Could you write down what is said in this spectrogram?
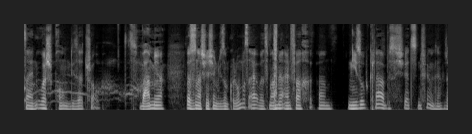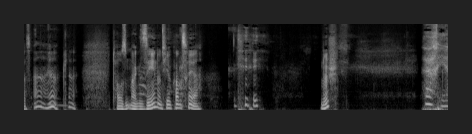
seinen Ursprung, dieser Trope. Das war mir, das ist natürlich irgendwie so ein Kolumbus-Ei, aber es war mir einfach ähm, nie so klar, bis ich jetzt den Film gesehen habe. Das, ah, ja, klar. Tausendmal gesehen und hier kommt's her. Nisch? Ach ja,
